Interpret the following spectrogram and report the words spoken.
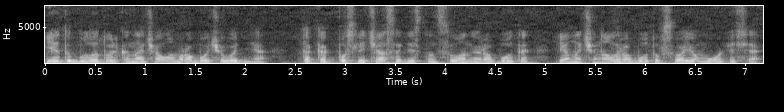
И это было только началом рабочего дня, так как после часа дистанционной работы я начинал работу в своем офисе,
